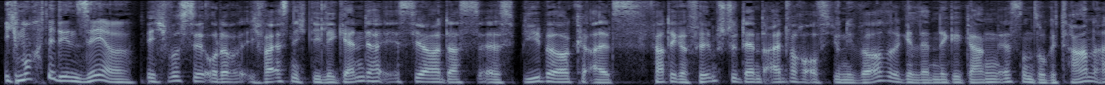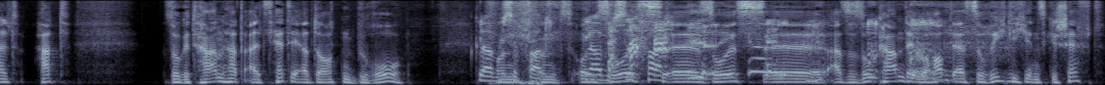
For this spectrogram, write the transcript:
ich mochte den sehr. Ich wusste, oder ich weiß nicht, die Legende ist ja, dass äh, Spielberg als fertiger Filmstudent einfach aufs Universal-Gelände gegangen ist und so getan hat, so getan hat, als hätte er dort ein Büro. Glaube ich und, sofort. Und, und Glaub ich so, ist, sofort. äh, so ist, äh, also so kam der überhaupt erst so richtig ins Geschäft.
